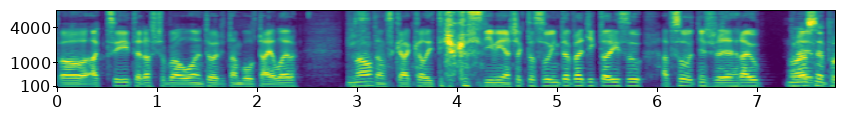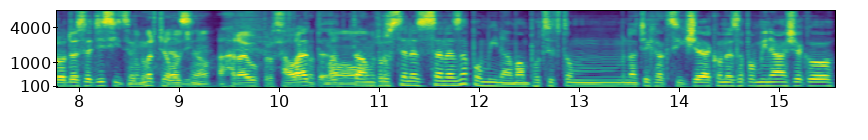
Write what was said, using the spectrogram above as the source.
uh, akcii, teraz čo bola Lowen Theory, tam bol Tyler, No. no. tam skákali ty s nimi a však to sú interpreti, ktorí sú absolútne, že hrajú No jasně, pro 10 tisíc. no, Jako, ľudí, jasně. no. A hrajú proste Ale fakt na to t- malo, tam prostě ne, se nezapomíná, mám pocit v tom na těch akcích, že jako nezapomínáš, jako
